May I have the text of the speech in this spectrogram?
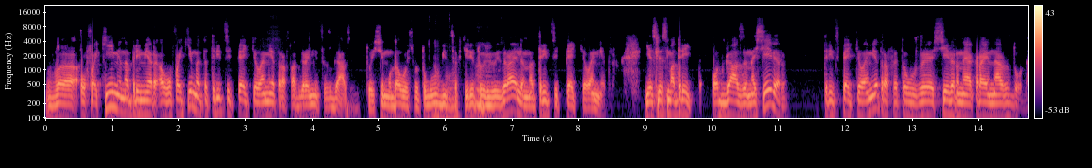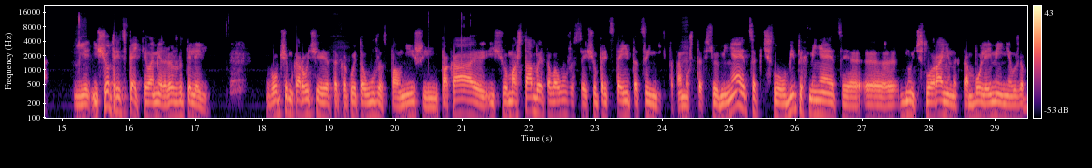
в Офакиме, например, а Офаким это 35 километров от границы с Газом. То есть им удалось вот углубиться в территорию Израиля на 35 километров. Если смотреть от Газа на север, 35 километров это уже северная окраина Аждода. И еще 35 километров это уже Тель-Авив. В общем, короче, это какой-то ужас полнейший. И пока еще масштабы этого ужаса еще предстоит оценить, потому что все меняется, число убитых меняется, э, ну, число раненых там более-менее уже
